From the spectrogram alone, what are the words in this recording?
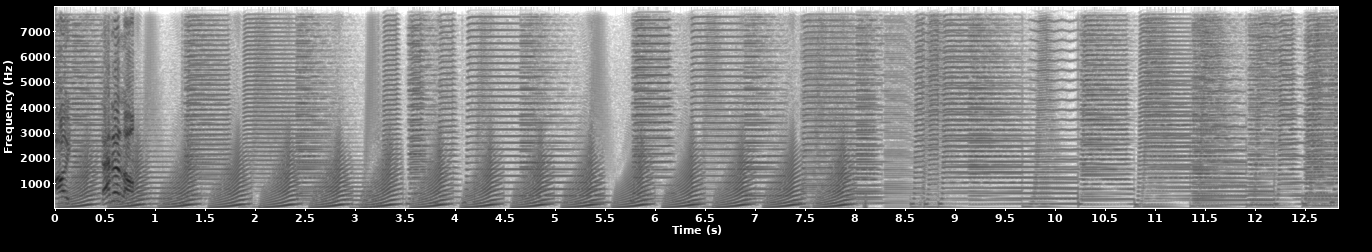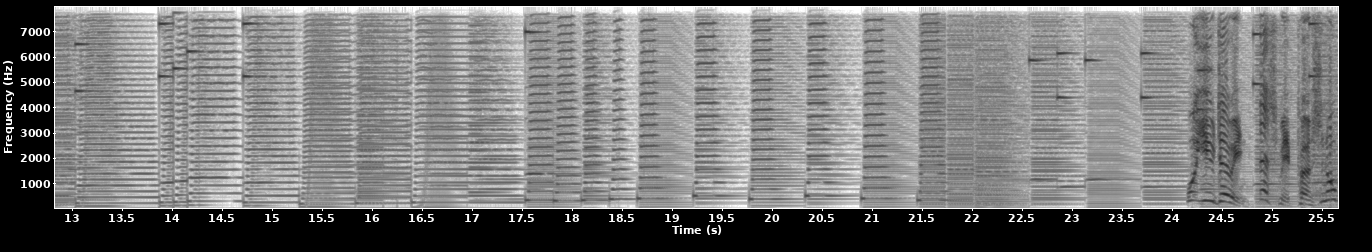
I that along. Me personal.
